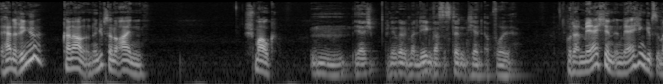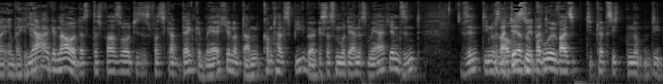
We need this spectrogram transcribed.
Herr der Ringe? Keine Ahnung, dann gibt's ja nur einen. Schmauk. ja, ich bin gerade überlegen, was ist denn hier, obwohl, Oder Märchen. In Märchen gibt's immer irgendwelche Ja, Drachen. genau. Das, das war so dieses, was ich gerade denke, Märchen und dann kommt halt Spielberg. Ist das ein modernes Märchen? Sind, sind Dinosaurier Disney, so cool, weil sie die plötzlich die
